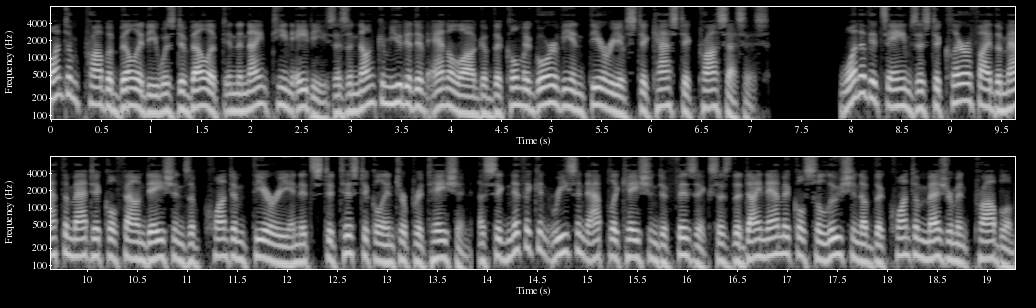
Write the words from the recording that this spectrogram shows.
Quantum probability was developed in the 1980s as a noncommutative analog of the Kolmogorovian theory of stochastic processes. One of its aims is to clarify the mathematical foundations of quantum theory and its statistical interpretation. A significant recent application to physics is the dynamical solution of the quantum measurement problem,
